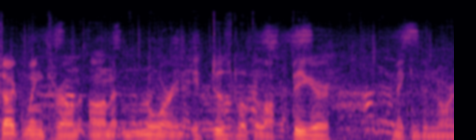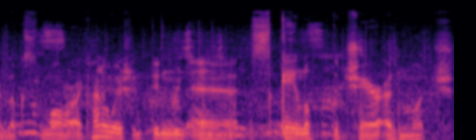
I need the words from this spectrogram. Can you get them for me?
Darkwing Throne on Norn. It does look a lot bigger making the Norn look smaller. I kind of wish it didn't uh, scale up the chair as much.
